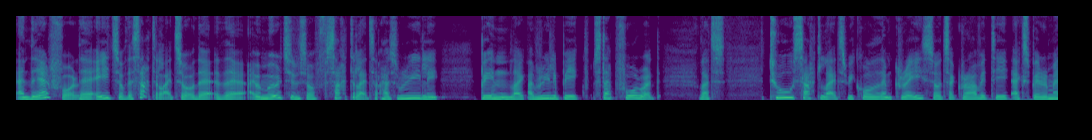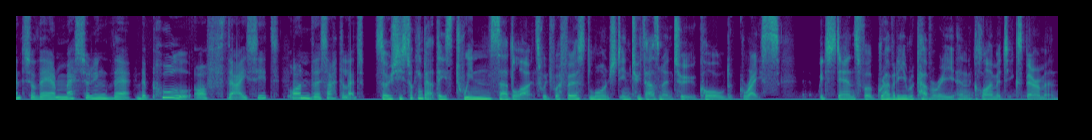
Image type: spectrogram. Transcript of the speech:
And therefore, the age of the satellites, so the, the emergence of satellites has really been like a really big step forward. That's two satellites, we call them GRACE, so it's a gravity experiment. So they are measuring the, the pull of the ice sheet on the satellites. So she's talking about these twin satellites, which were first launched in 2002, called GRACE, which stands for Gravity Recovery and Climate Experiment.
